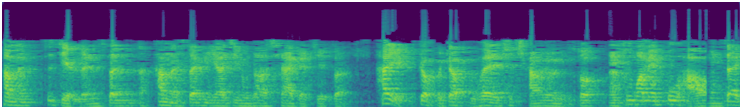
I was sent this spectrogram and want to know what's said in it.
他们自己的人生，他们的生命要进入到下一个阶段，他也就比较不会去强留你说，你住外面不好，你在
